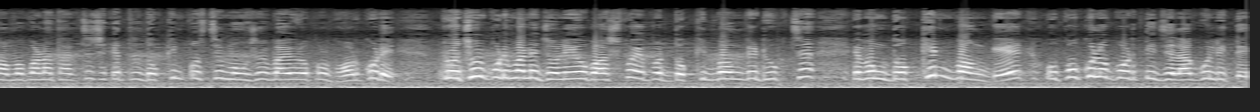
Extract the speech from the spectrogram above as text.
সম্ভাবনা থাকছে। সেক্ষেত্রে দক্ষিণ পশ্চিম মৌসুমী বায়ুর ওপর ভর করে প্রচুর পরিমাণে জলীয় বাষ্প এরপর দক্ষিণবঙ্গে ঢুকছে এবং দক্ষিণবঙ্গের উপকূলবর্তী জেলাগুলিতে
